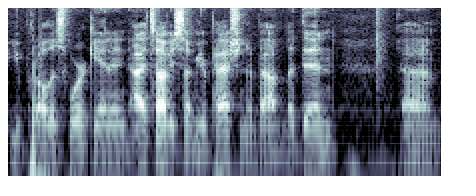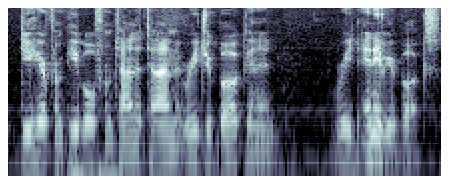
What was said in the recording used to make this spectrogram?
you put all this work in, and it's obviously something you're passionate about. But then, um, do you hear from people from time to time that read your book and read any of your books?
